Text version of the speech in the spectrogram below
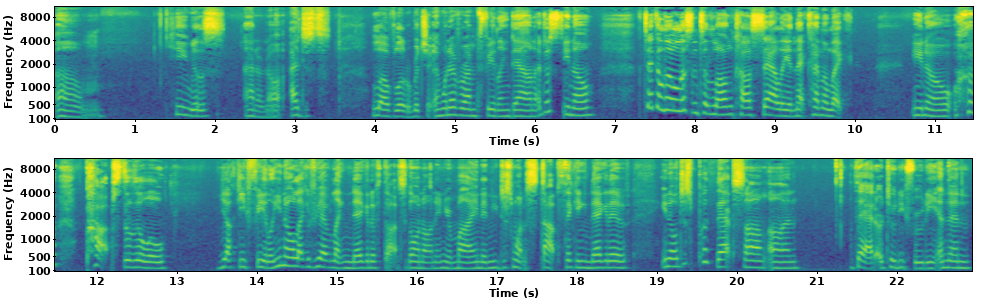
Um, he was I don't know. I just love Little Richard. And whenever I'm feeling down, I just, you know, take a little listen to Long Tall Sally and that kind of like, you know, pops the little yucky feeling. You know, like if you have like negative thoughts going on in your mind and you just want to stop thinking negative, you know, just put that song on, that or Tutti Frutti, and then,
